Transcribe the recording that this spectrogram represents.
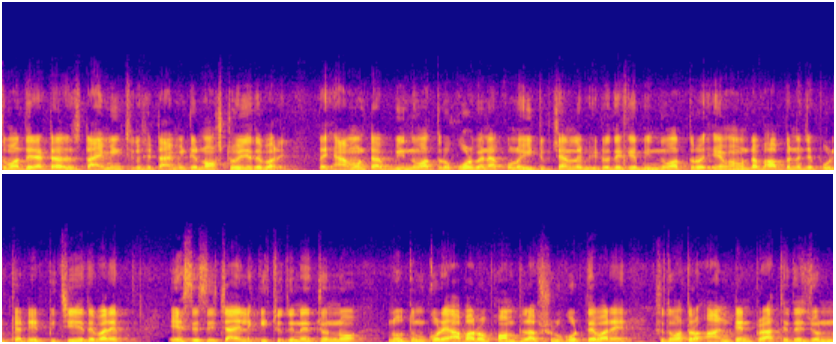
তোমাদের একটা টাইমিং ছিল, সেই টাইমিংটা নষ্ট হয়ে যেতে পারে। তাই এমনটা বিন্দুমাত্র করবে না। কোনো ইউটিউব চ্যানেলের ভিডিও দেখে বিন্দুমাত্র এমনটা ভাববে না যে পরীক্ষা ডেট পিছিয়ে যেতে পারে। এসএসসি চাইলে কিছুদিনের জন্য নতুন করে আবারও ফর্ম ফিল শুরু করতে পারে, শুধুমাত্র আনটেন প্রার্থীদের জন্য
